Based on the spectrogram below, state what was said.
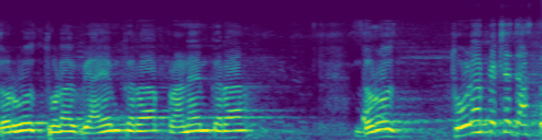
दररोज थोडा व्यायाम करा प्राणायाम करा. दररोज थोड्यापेक्षा जास्त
